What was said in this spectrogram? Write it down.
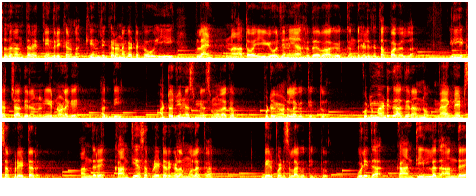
ತದನಂತರ ಕೇಂದ್ರೀಕರಣ. ಕೇಂದ್ರೀಕರಣ ಘಟಕವು ಈ ಪ್ಲಾಂಟ್ನ ಅಥವಾ ಈ ಯೋಜನೆಯ ಹೃದಯ ಭಾಗವಿತ್ತು ಅಂತ ಹೇಳಿದರೆ ತಪ್ಪಾಗಲ್ಲ. ಇಲ್ಲಿ ಕಚ್ಚಾ ಅದಿರನ್ನು ನೀರಿನೊಳಗೆ ಅದ್ದಿ ಅಟೋಜಿನಸ್ ಮಿಲ್ಸ್ ಮೂಲಕ ಪುಡಿ ಮಾಡಲಾಗುತ್ತಿತ್ತು. ಪುಡಿ ಮಾಡಿದ ಅದಿರನ್ನು ಮ್ಯಾಗ್ನೆಟ್ ಸಪರೇಟರ್ ಅಂದರೆ ಕಾಂತೀಯ ಸಪರೇಟರ್ಗಳ ಮೂಲಕ ಬೇರ್ಪಡಿಸಲಾಗುತ್ತಿತ್ತು. ಉಳಿದ ಕಾಂತಿ ಇಲ್ಲದ ಅಂದರೆ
